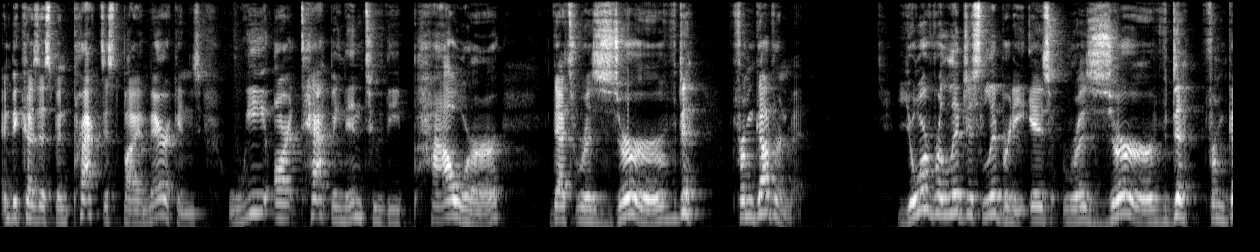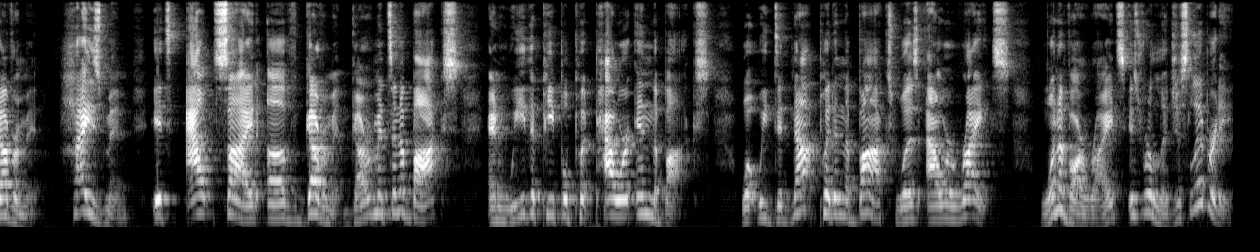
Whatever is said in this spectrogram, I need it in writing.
And because it's been practiced by Americans, we aren't tapping into the power that's reserved from government. Your religious liberty is reserved from government. Heisman, it's outside of government. Government's in a box, and we, the people, put power in the box. What we did not put in the box was our rights. One of our rights is religious liberty.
